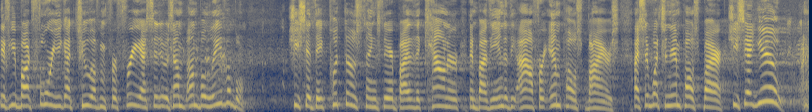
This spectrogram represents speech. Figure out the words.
If you bought four, you got two of them for free. I said, it was un- unbelievable. She said, they put those things there by the counter and by the end of the aisle for impulse buyers. I said, what's an impulse buyer? She said, you.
